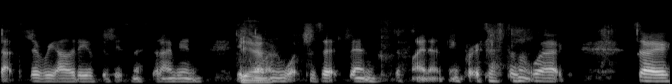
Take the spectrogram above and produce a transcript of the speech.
that's the reality of the business that I'm in. If yeah. no one watches it, then the financing process doesn't work. So,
